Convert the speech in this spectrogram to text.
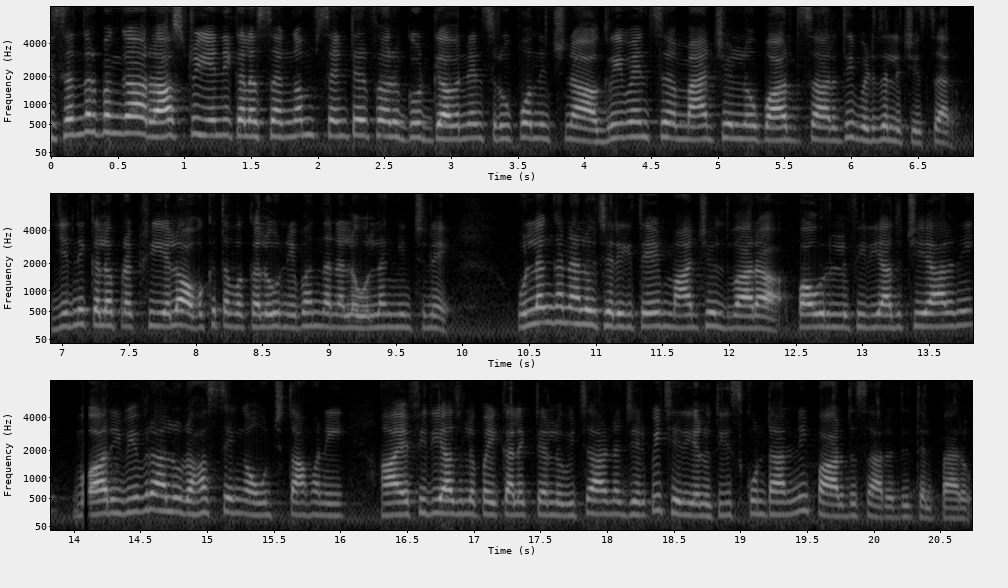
ఈ సందర్భంగా రాష్ట్ర ఎన్నికల సంఘం సెంటర్ ఫర్ గుడ్ గవర్నెన్స్ రూపొందించిన గ్రీవెన్స్ మాడ్యూల్ను పార్థసారథి విడుదల చేశారు. ఎన్నికల ప్రక్రియలో అవకతవకలు నిబంధనలు ఉల్లంఘించిన ఉల్లంఘనలు జరిగితే మాడ్యూల్ ద్వారా పౌరులు ఫిర్యాదు చేయాలని వారి వివరాలు రహస్యంగా ఉంచుతామని ఆయా ఫిర్యాదులపై కలెక్టర్లు విచారణ జరిపి చర్యలు తీసుకుంటారని పార్థసారథి తెలిపారు.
